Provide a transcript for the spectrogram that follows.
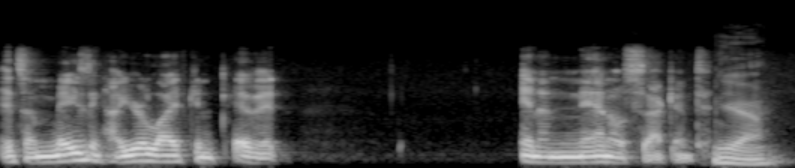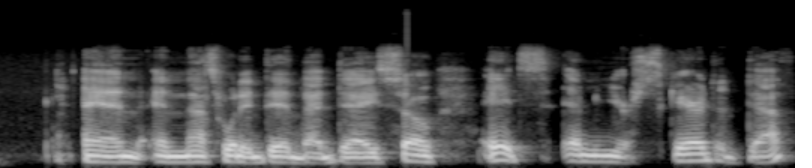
It's amazing how your life can pivot in a nanosecond. Yeah. And and that's what it did that day. So it's I mean you're scared to death.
